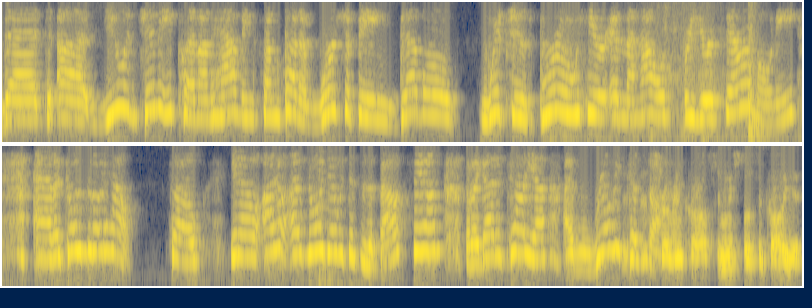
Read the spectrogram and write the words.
that uh, you and Jenny plan on having some kind of worshiping devil witches brew here in the house for your ceremony, and I told him to go to hell. So, you know, I, don't, I have no idea what this is about, Sam, but I got to tell you, I'm really pissed is off. Reverend Carlson. We're supposed to call you.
